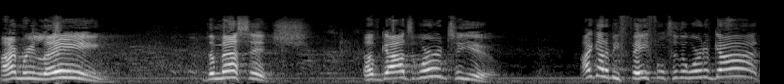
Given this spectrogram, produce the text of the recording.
I'm relaying the message of God's word to you. I got to be faithful to the word of God.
